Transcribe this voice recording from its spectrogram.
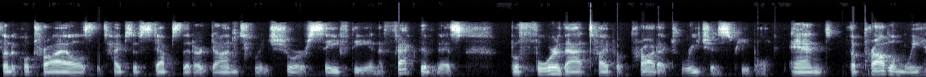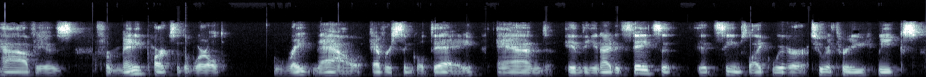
clinical trials, the types of steps that are done to ensure safety and effectiveness before that type of product reaches people. And the problem we have is for many parts of the world right now, every single day, and in the United States, it, it seems like we're two or three weeks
